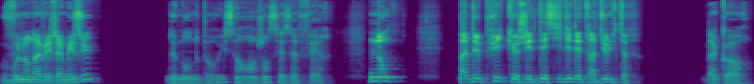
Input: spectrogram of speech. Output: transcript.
Vous n'en avez jamais eu? demande Boris en rangeant ses affaires. Non, pas depuis que j'ai décidé d'être adulte. D'accord,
